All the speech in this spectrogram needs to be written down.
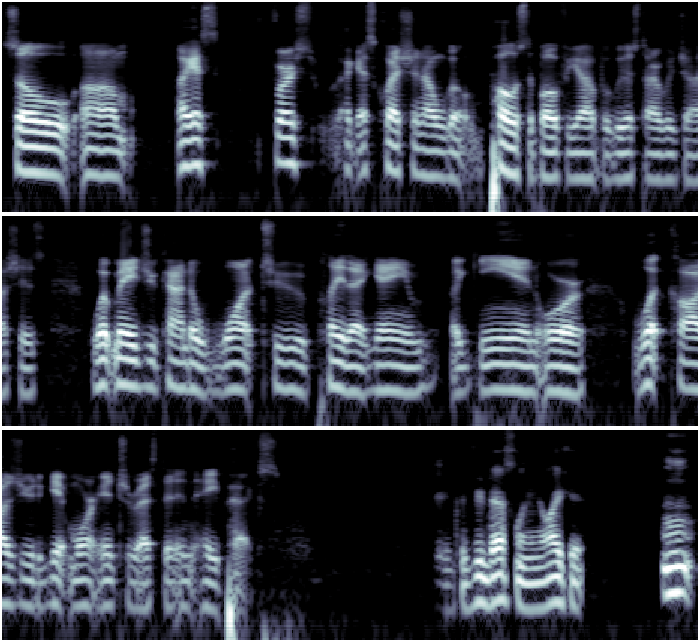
So, um, I guess first, I guess question I'm going to pose to both of y'all, but we'll start with Josh is what made you kind of want to play that game again, or what caused you to get more interested in Apex? Because you definitely like it. Mm.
